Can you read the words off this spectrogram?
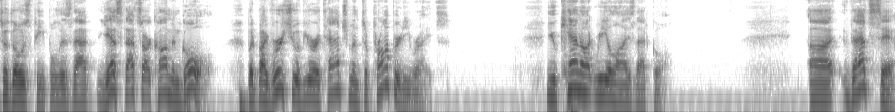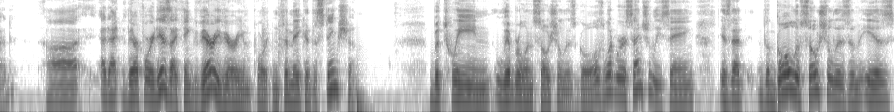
to those people is that, yes, that's our common goal, but by virtue of your attachment to property rights, you cannot realize that goal. Uh, that said, uh, and I, therefore it is, I think, very, very important to make a distinction between liberal and socialist goals. What we're essentially saying is that the goal of socialism is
